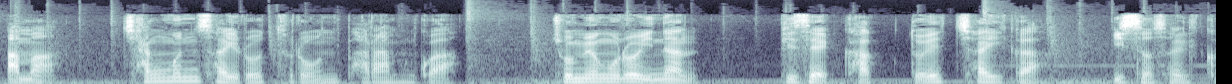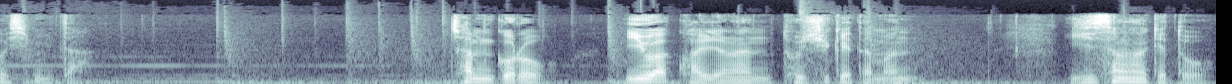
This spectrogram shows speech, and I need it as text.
아마 창문 사이로 들어온 바람과 조명으로 인한 빛의 각도의 차이가 있어서일 것입니다. 참고로 이와 관련한 도시괴담은 이상하게도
